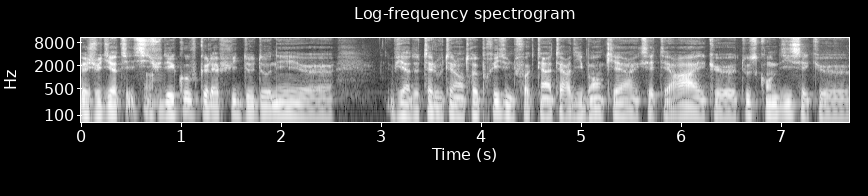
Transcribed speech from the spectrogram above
Je veux dire, si tu découvres que la fuite de données euh, vient de telle ou telle entreprise, une fois que tu es interdit bancaire, etc., et que tout ce qu'on te dit, c'est que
